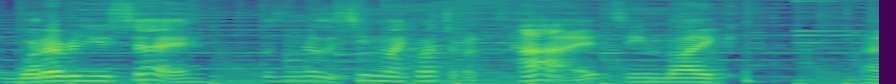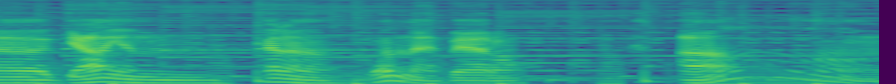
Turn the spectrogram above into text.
know. Whatever you say, doesn't really seem like much of a tie. It seemed like uh, Ghaleon kind of won that battle. Oh.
